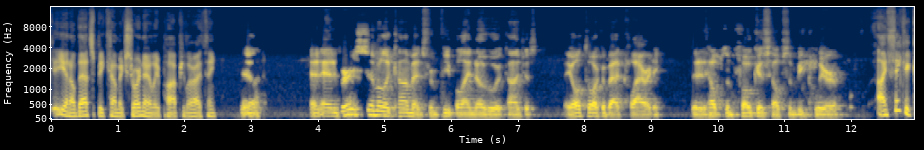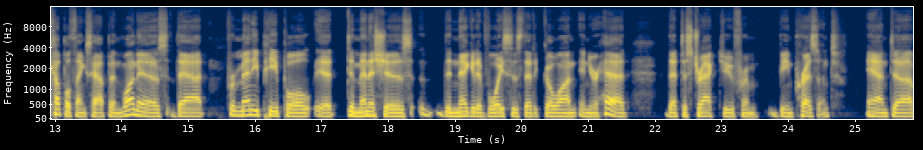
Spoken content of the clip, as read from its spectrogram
you know that's become extraordinarily popular, I think. Yeah, and, and very similar comments from people I know who are conscious. They all talk about clarity, that it helps them focus, helps them be clear. I think a couple things happen. One is that for many people, it diminishes the negative voices that go on in your head that distract you from being present and uh,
